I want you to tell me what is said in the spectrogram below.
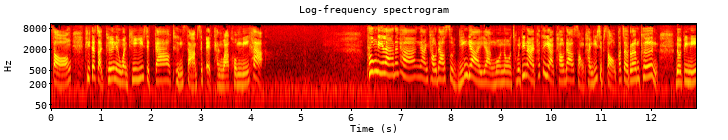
2022 ที่จะจัดขึ้นในวันที่ 29 ถึง 31 ธันวาคมนี้ค่ะ พรุ่งนี้ แล้วนะคะ งานเขาดาวสุดยิ่งใหญ่อย่างโมโน29พัทยาเขาดาว 2022 ก็จะเริ่มขึ้น โดยปีนี้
